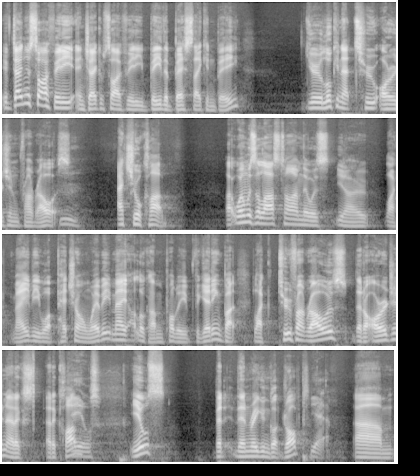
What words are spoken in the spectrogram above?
If Daniel Saifiti and Jacob Saifiti be the best they can be, you're looking at two Origin front rowers mm. at your club. Like when was the last time there was you know like maybe what Petro and Webby? May look, I'm probably forgetting, but like two front rowers that are Origin at a at a club. Eels. Eels, but then Regan got dropped. Yeah. Um,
